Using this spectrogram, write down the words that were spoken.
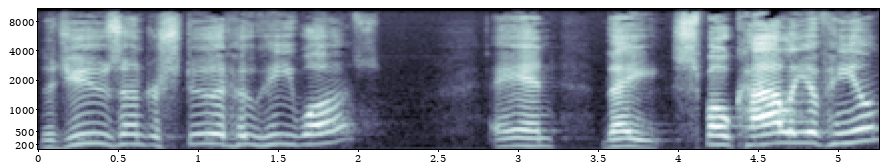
The Jews understood who he was, and they spoke highly of him,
